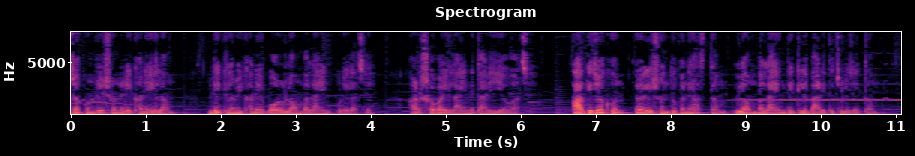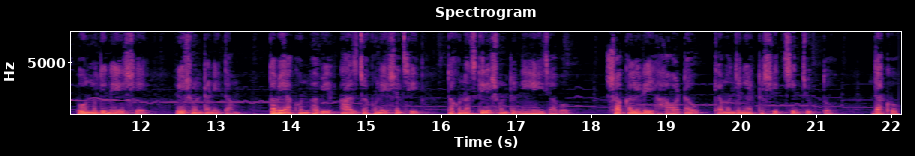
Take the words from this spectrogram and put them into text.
যখন রেশনের এখানে এলাম দেখলাম এখানে বড় লম্বা লাইন পড়ে গেছে, আর সবাই লাইনে দাঁড়িয়েও আছে। আগে যখন রেশন দোকানে আসতাম, লম্বা লাইন দেখলে বাড়িতে চলে যেতাম। অন্যদিন এসে রেশনটা নিতাম। তবে এখন ভাবি, আজ যখন এসেছি, তখন আজকে রেশনটা নিয়েই যাব। সকালের এই হাওয়াটাও কেমন যেন একটা শীত শীত যুক্ত। দেখো,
